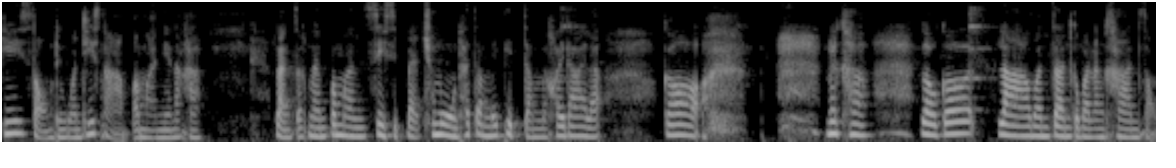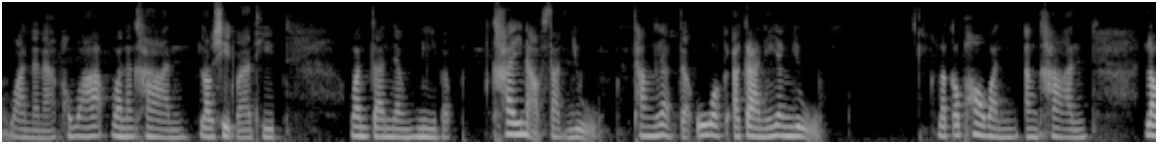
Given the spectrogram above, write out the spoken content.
ที่สองถึงวันที่สามประมาณเนี้ยนะคะ หลังจากนั้นประมาณ 48 ชั่วโมง ถ้าจำไม่ผิดจำไม่ค่อยได้ละก็นะคะ เราก็ลาวันจันทร์กับวันอังคาร 2 วันอะนะ เพราะว่าวันอังคารเราฉีดวันอาทิตย์ วันจันทร์ยังมีแบบไข้หนาวสั่นอยู่ ทั้งอยากจะอ้วกอาการนี้ยังอยู่ แล้วก็พอวันอังคาร เรา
